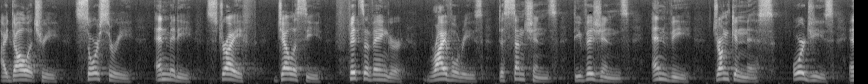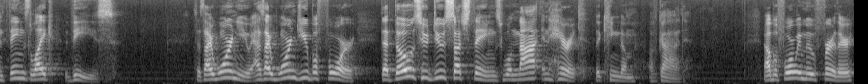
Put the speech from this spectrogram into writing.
idolatry, sorcery, enmity, strife, jealousy, fits of anger, rivalries, dissensions, divisions, envy, drunkenness, orgies, and things like these. It says, I warn you, as I warned you before, that those who do such things will not inherit the kingdom of God. Now, before we move further,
